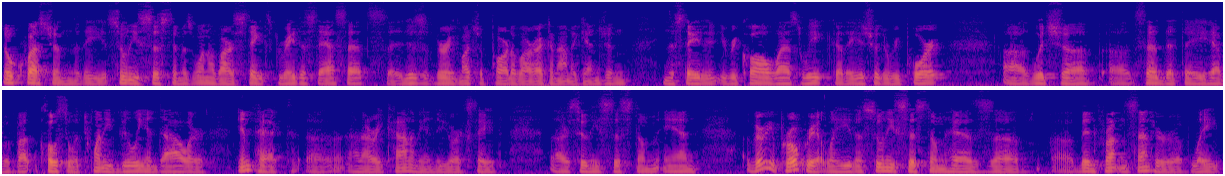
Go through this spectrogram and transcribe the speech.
no question, that the SUNY system is one of our state's greatest assets. It is very much a part of our economic engine in the state. You recall last week uh, they issued a report uh, which uh, uh, said that they have about close to a $20 billion impact on our economy in New York State, our SUNY system. And very appropriately, the SUNY system has uh, uh, been front and center of late.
